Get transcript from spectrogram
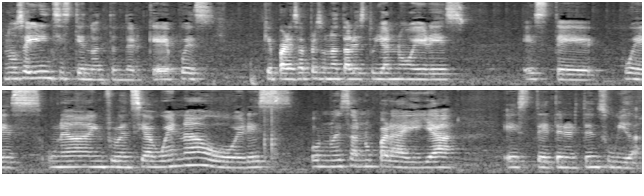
no seguir insistiendo, entender que, pues, que para esa persona tal vez tú ya no eres, este, pues, una influencia buena o eres, o no es sano para ella, este, tenerte en su vida,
